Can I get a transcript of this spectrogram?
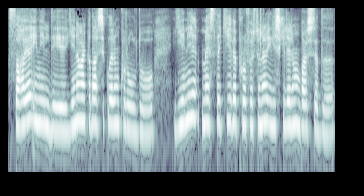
sahaya inildiği, yeni arkadaşlıkların kurulduğu, yeni mesleki ve profesyonel ilişkilerin başladığı,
